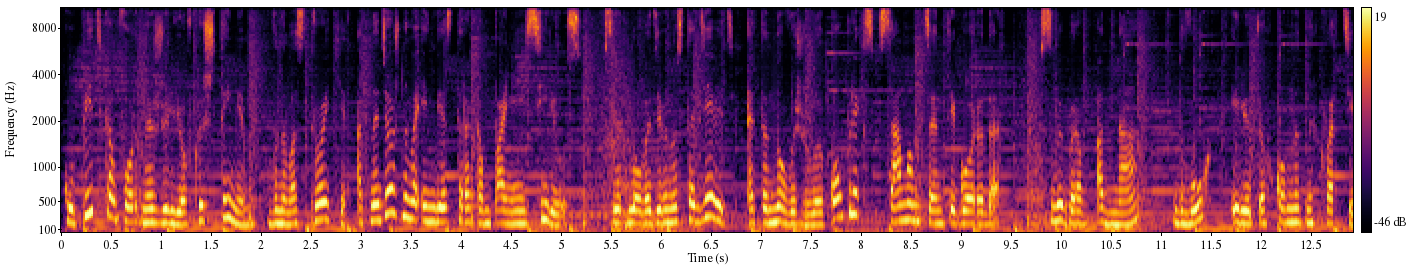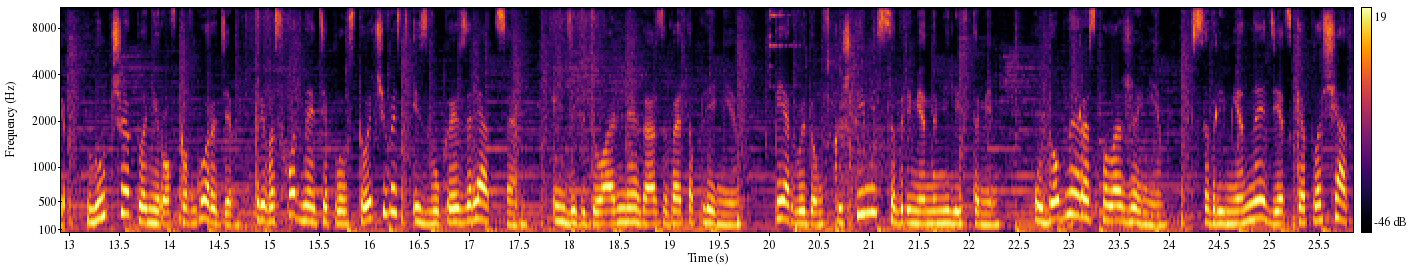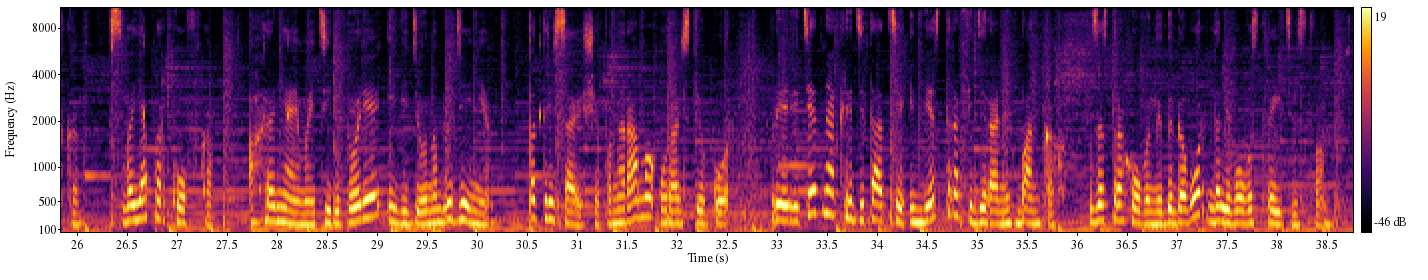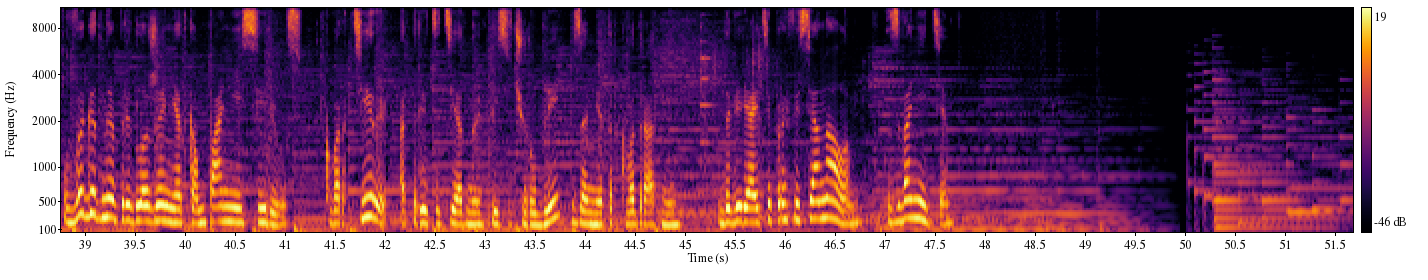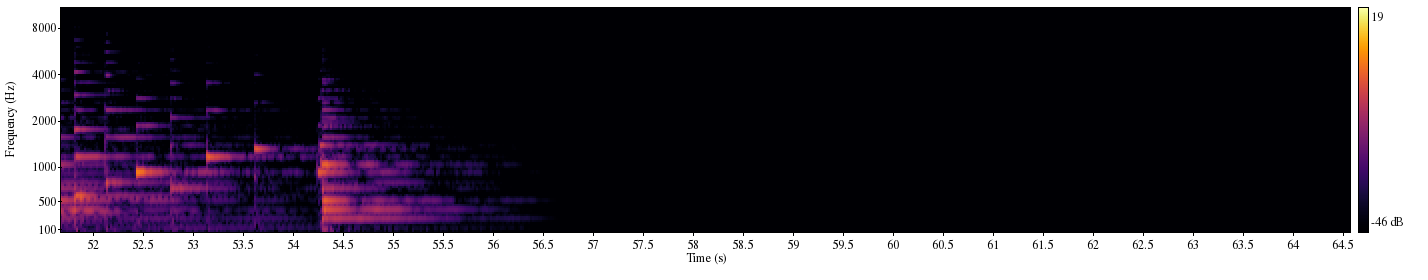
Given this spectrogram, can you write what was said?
Купить комфортное жилье в Кыштыме, в новостройке от надежного инвестора компании «Сириус». Свердлова 99 – это новый жилой комплекс в самом центре города с выбором одна, двух или трехкомнатных квартир. Лучшая планировка в городе, превосходная теплоустойчивость и звукоизоляция, индивидуальное газовое отопление. Первый дом в Кыштыме с современными лифтами. Удобное расположение, современная детская площадка, своя парковка, охраняемая территория и видеонаблюдение, потрясающая панорама Уральских гор, приоритетная аккредитация инвестора в федеральных банках, застрахованный договор долевого строительства, выгодное предложение от компании «Сириус», квартиры от 31 тысячи рублей за метр квадратный. Доверяйте профессионалам. Звоните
